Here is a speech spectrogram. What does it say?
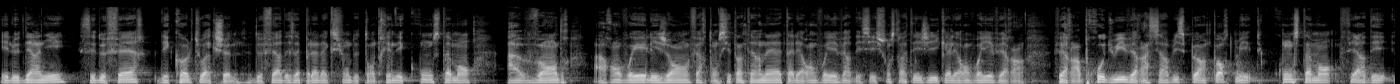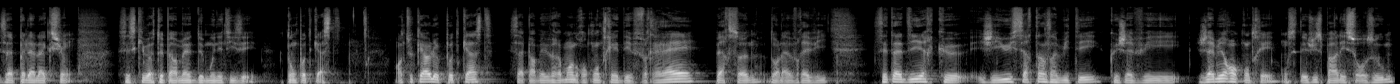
et le dernier, c'est de faire des call to action, de faire des appels à l'action, de t'entraîner constamment à vendre, à renvoyer les gens vers ton site internet, à les renvoyer vers des sessions stratégiques, à les renvoyer vers un, vers un produit, vers un service, peu importe, mais constamment faire des appels à l'action. C'est ce qui va te permettre de monétiser ton podcast. En tout cas, le podcast, ça permet vraiment de rencontrer des vraies personnes dans la vraie vie. C'est-à-dire que j'ai eu certains invités que j'avais jamais rencontrés. On s'était juste parlé sur Zoom.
